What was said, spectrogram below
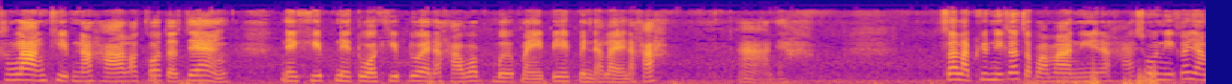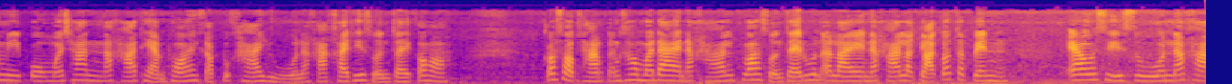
ข้างล่างคลิปนะคะ แล้วก็จะแจ้งในคลิปในตัวคลิปด้วยนะคะ ว่าเบอร์หม่เป้เป็นอะไรนะคะ อ่าเนี่ยสำหรับคลิปนี้ก็จะประมาณนี้นะคะ ช่วงนี้ก็ยังมีโปรโมชั่นนะคะ แถมทองให้กับลูกค้าอยู่นะคะ ใครที่สนใจก็ก็สอบถามกันเข้ามาได้นะคะ ว่าสนใจรุ่นอะไรนะคะ หลักๆก็จะเป็น L40 นะคะ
